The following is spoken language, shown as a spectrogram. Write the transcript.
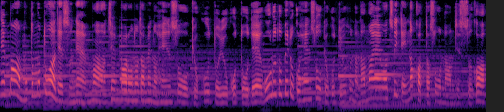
でまあもともとはですねまあチェンバロのための変奏曲ということでゴールドベルク変奏曲っていう風な名前はついていなかったそうなんですが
